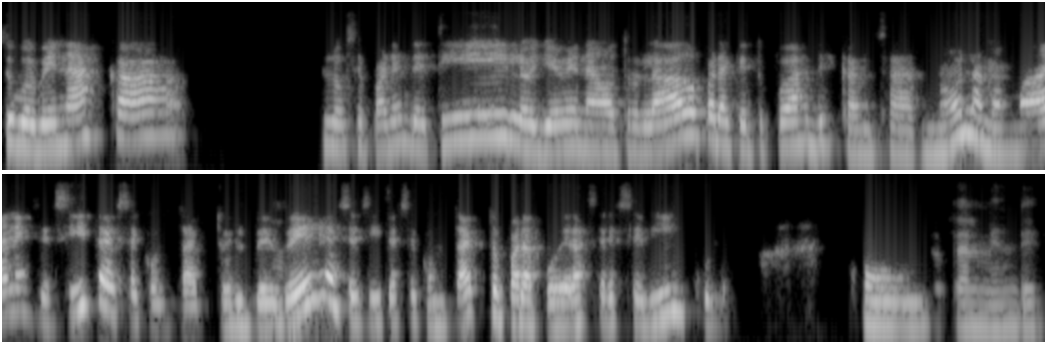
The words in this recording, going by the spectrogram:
tu bebé nazca, lo separen de ti, lo lleven a otro lado para que tú puedas descansar, ¿no? La mamá necesita ese contacto, el bebé necesita ese contacto para poder hacer ese vínculo con, Totalmente.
